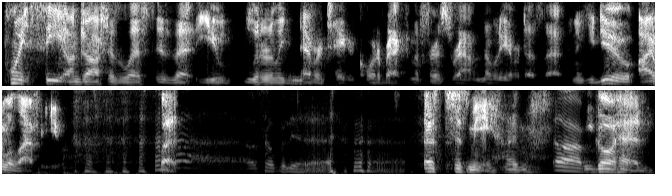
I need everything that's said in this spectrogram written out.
point C on Josh's list is that you literally never take a quarterback in the first round. Nobody ever does that. And if you do, I will laugh at you. But I was hoping, yeah. that's just me. I'm, um, go ahead.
